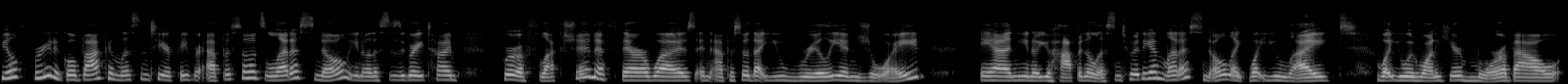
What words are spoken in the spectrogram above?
feel free to go back and listen to your favorite episodes. Let us know. You know, this is a great time for reflection. If there was an episode that you really enjoyed and you know you happen to listen to it again, let us know like what you liked, what you would want to hear more about.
